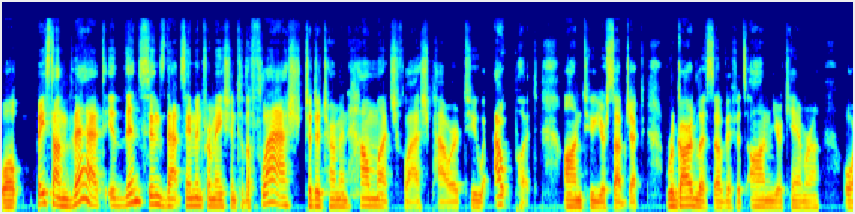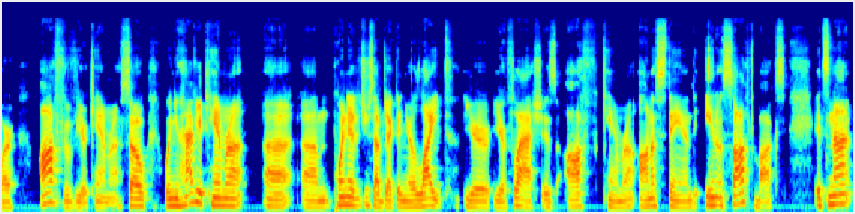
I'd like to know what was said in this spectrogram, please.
Well, based on that, it then sends that same information to the flash to determine how much flash power to output onto your subject, regardless of if it's on your camera or off of your camera. So when you have your camera uh, um, pointed at your subject and your light, your your flash is off camera on a stand in a softbox, it's not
